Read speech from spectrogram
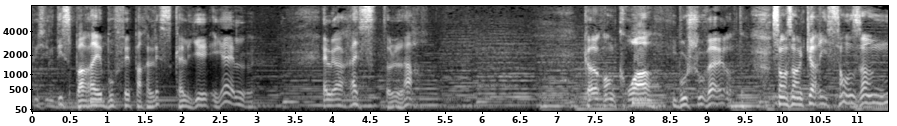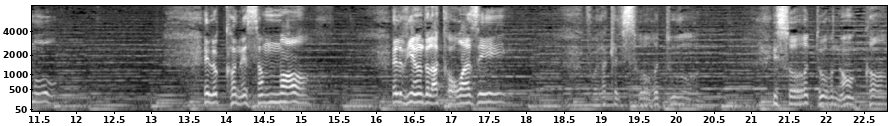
puis il disparaît, bouffé par l'escalier, et elle, elle reste là. Cœur en croix, bouche ouverte, sans un cri, sans un mot. Elle connaît sa mort, elle vient de la croiser Voilà qu'elle se retourne et se retourne encore.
